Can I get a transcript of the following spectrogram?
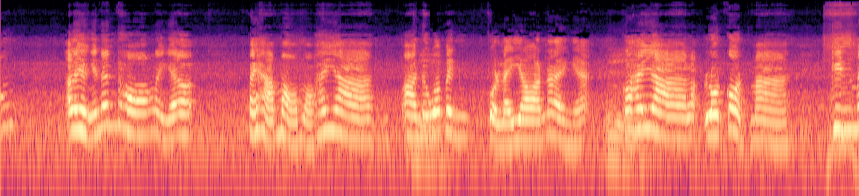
ง อะไรอย่างเงี้ยแน่นท้องอะไรอย่างเงี้ยแล้ว ไปหาหมอหมอให้ยาอ่านึกว่าเป็นกรดไหลย้อนอะไรอย่างเงี้ยอืมก็ให้ยาลดกรดมา กินไป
